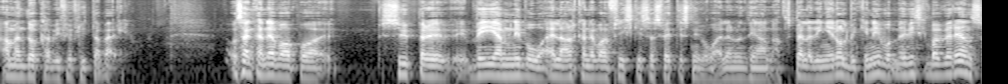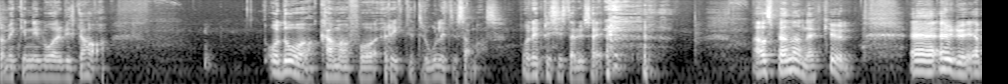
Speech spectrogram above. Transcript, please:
ja men då kan vi förflytta berg. Och sen kan det vara på super-VM-nivå eller annars kan det vara Friskis och Svettis-nivå eller någonting annat. Spelar ingen roll vilken nivå, men vi ska vara överens om vilken nivå vi ska ha. Och då kan man få riktigt roligt tillsammans. Och det är precis det du säger. ja, spännande, kul. Eh, hörru du, jag,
